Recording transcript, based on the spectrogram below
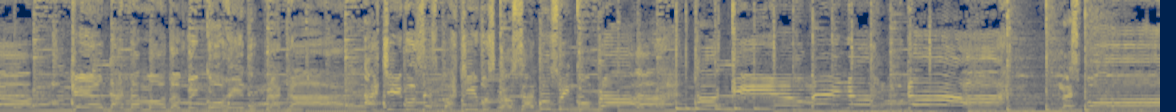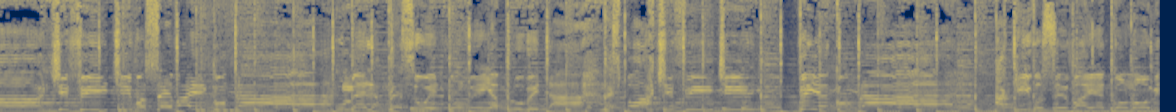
Na moda vem correndo pra cá. Artigos esportivos, calçados vem comprar. Aqui é o melhor lugar. Na Sport Fit você vai encontrar o melhor preço, então vem aproveitar. Na Sport Fit, venha comprar. Aqui você vai economizar.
